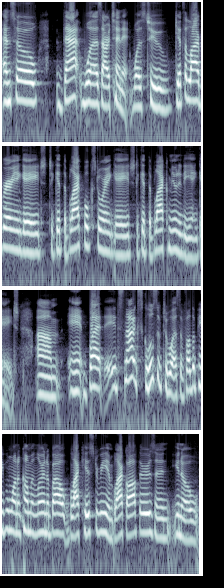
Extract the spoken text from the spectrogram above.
And so that was our tenet was to get the library engaged to get the black bookstore engaged to get the black community engaged um, and, but it's not exclusive to us if other people want to come and learn about black history and black authors and you know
